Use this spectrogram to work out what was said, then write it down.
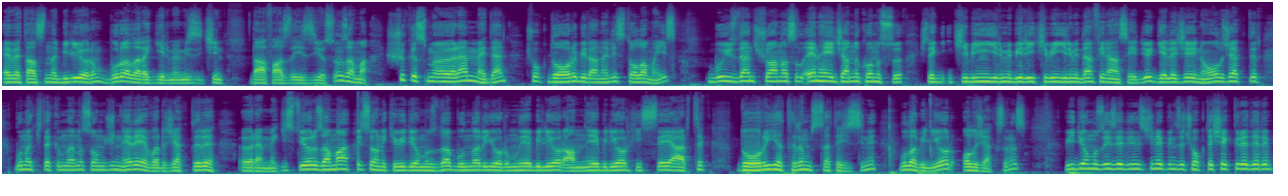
Evet aslında biliyorum buralara girmemiz için daha fazla izliyorsunuz ama şu kısmı öğrenmeden çok doğru bir analist olamayız. Bu yüzden şu an asıl en heyecanlı konusu işte 2021'i 2020'den finanse ediyor. Geleceği ne olacaktır? Bu nakit akımlarının sonucu nereye varacaktırı öğrenmek istiyoruz ama bir sonraki videomuzda bunları yorumlayabiliyor, anlayabiliyor, hisseyi artık doğru yatırım stratejisini bulabiliyor olacaksınız. Videomuzu izlediğiniz için hepinize çok teşekkür ederim.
